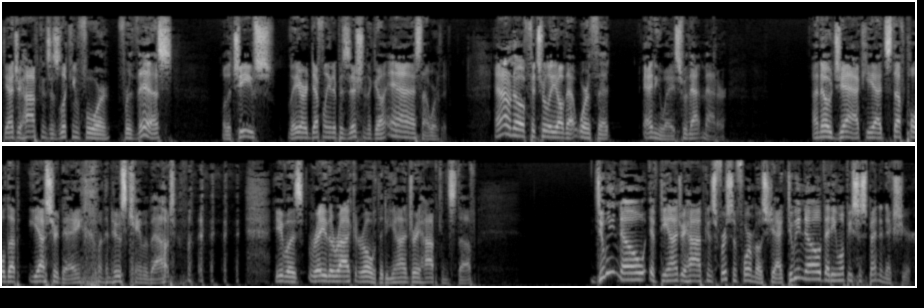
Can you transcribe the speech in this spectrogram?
DeAndre Hopkins is looking for for this. Well, the Chiefs, they are definitely in a position to go, eh, that's not worth it. And I don't know if it's really all that worth it, anyways, for that matter. I know Jack, he had stuff pulled up yesterday when the news came about. he was ready to rock and roll with the DeAndre Hopkins stuff. Do we know if DeAndre Hopkins, first and foremost, Jack, do we know that he won't be suspended next year?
